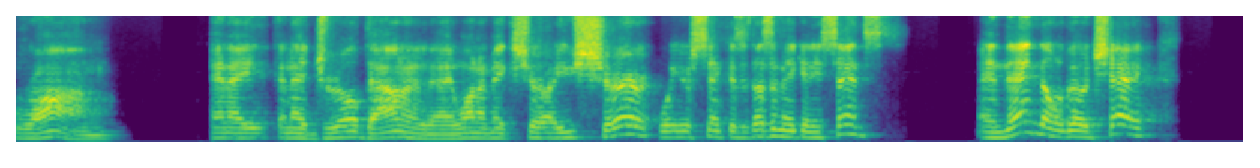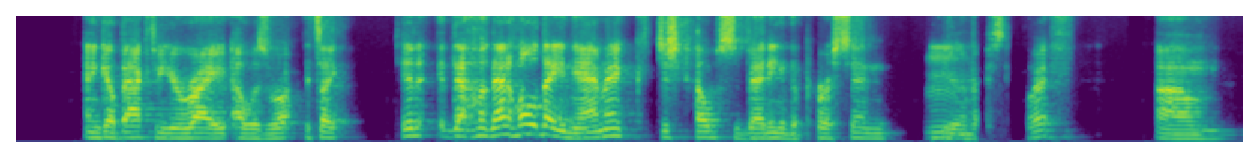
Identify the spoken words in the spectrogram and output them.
wrong, and I and I drill down on it, I want to make sure, are you sure what you're saying? Because it doesn't make any sense. And then they'll go check and go back to you're right. I was wrong. It's like it, that, that whole dynamic just helps vetting the person mm. you're investing with. Um,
